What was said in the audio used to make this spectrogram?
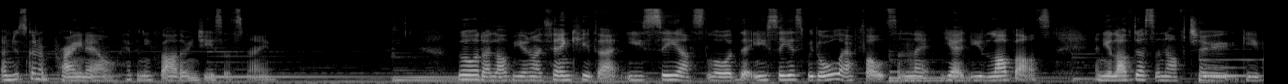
I'm just going to pray now, Heavenly Father, in Jesus' name. Lord, I love you and I thank you that you see us, Lord, that you see us with all our faults and yet you love us and you loved us enough to give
